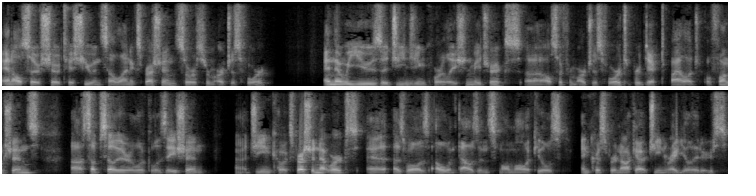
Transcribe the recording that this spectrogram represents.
and also show tissue and cell line expression sourced from ARCHS4. And then we use a gene-gene correlation matrix, uh, also from ARCHS4, to predict biological functions, uh, subcellular localization, uh, gene co-expression networks, uh, as well as L1000 small molecules and CRISPR knockout gene regulators.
